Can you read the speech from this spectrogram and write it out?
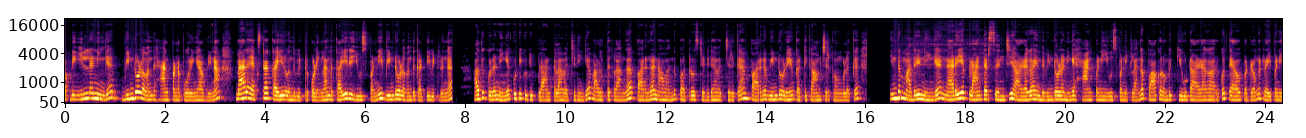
அப்படி இல்லை நீங்கள் விண்டோவில் வந்து ஹேங் பண்ண போகிறீங்க அப்படின்னா மேலே எக்ஸ்ட்ரா கயிறு வந்து விட்டுருக்கோம் இல்லைங்களா? அந்த கயிறு யூஸ் பண்ணி விண்டோவில் வந்து கட்டி விட்டுருங்க. அதுக்குள்ளே நீங்கள் குட்டி குட்டி பிளான்ட்டெல்லாம் வச்சு நீங்கள் வளர்த்துக்கலாங்க. பாருங்கள் நான் வந்து பட்ரோஸ் செடி தான் வச்சுருக்கேன். பாருங்கள் விண்டோலையும் கட்டி காமிச்சிருக்கேன் உங்களுக்கு. இந்த மாதிரி நீங்கள் நிறைய பிளான்டர் செஞ்சு அழகாக இந்த விண்டோவில் நீங்கள் ஹேங் பண்ணி யூஸ் பண்ணிக்கலாங்க. பார்க்க ரொம்ப க்யூட்டாக அழகாக இருக்கும். தேவைப்படுறவங்க ட்ரை பண்ணி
